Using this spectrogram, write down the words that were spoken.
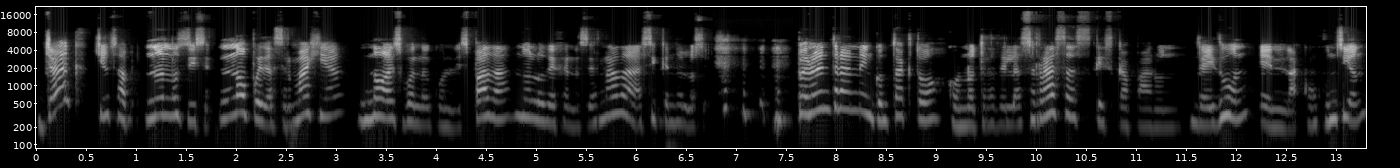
Jack, quién sabe, no nos dicen, no puede hacer magia, no es bueno con la espada, no lo dejan hacer nada, así que no lo sé. Pero entran en contacto con otra de las razas que escaparon de Idun en la conjunción,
